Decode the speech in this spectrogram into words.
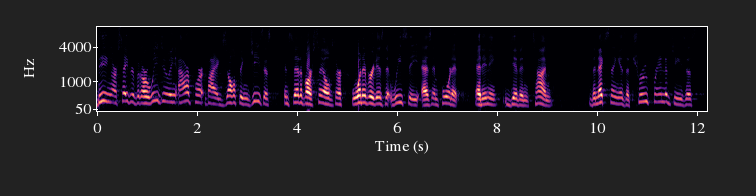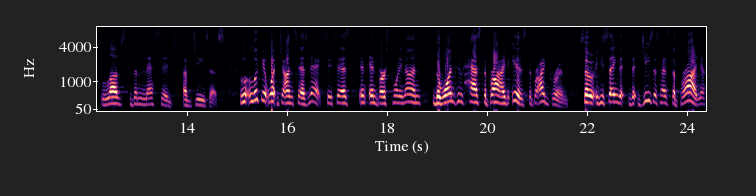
being our Savior, but are we doing our part by exalting Jesus instead of ourselves or whatever it is that we see as important at any given time? The next thing is a true friend of Jesus loves the message of Jesus. L- look at what John says next. He says in, in verse 29 the one who has the bride is the bridegroom. So he's saying that, that Jesus has the bride. Now,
